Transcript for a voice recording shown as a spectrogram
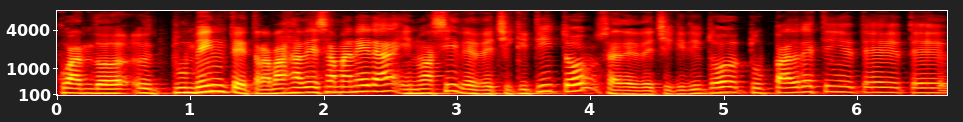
cuando eh, tu mente trabaja de esa manera y no así, desde chiquitito, o sea, desde chiquitito tus padres te, te- te-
